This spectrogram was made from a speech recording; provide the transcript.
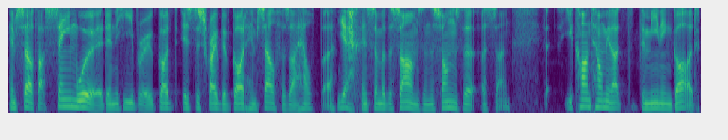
Himself, that same word in the Hebrew, God is described of God Himself as our helper yeah in some of the Psalms and the songs that are sung. You can't tell me that's demeaning God.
